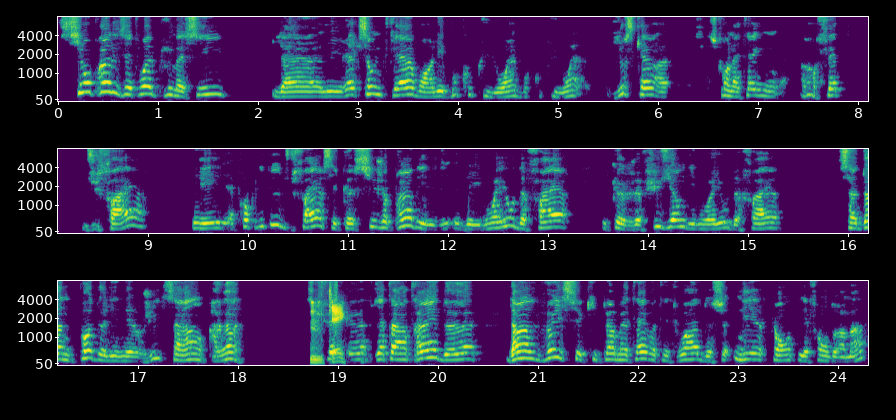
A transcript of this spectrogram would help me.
Si on prend les étoiles plus massives, les réactions nucléaires vont aller beaucoup plus loin, beaucoup plus loin, jusqu'à ce qu'on atteigne en fait du fer. Et la propriété du fer, c'est que si je prends des, noyaux de fer et que je fusionne des noyaux de fer, ça ne donne pas de l'énergie, ça en prend. Qui fait que vous êtes en train de, d'enlever ce qui permettait à votre étoile de se tenir contre l'effondrement.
